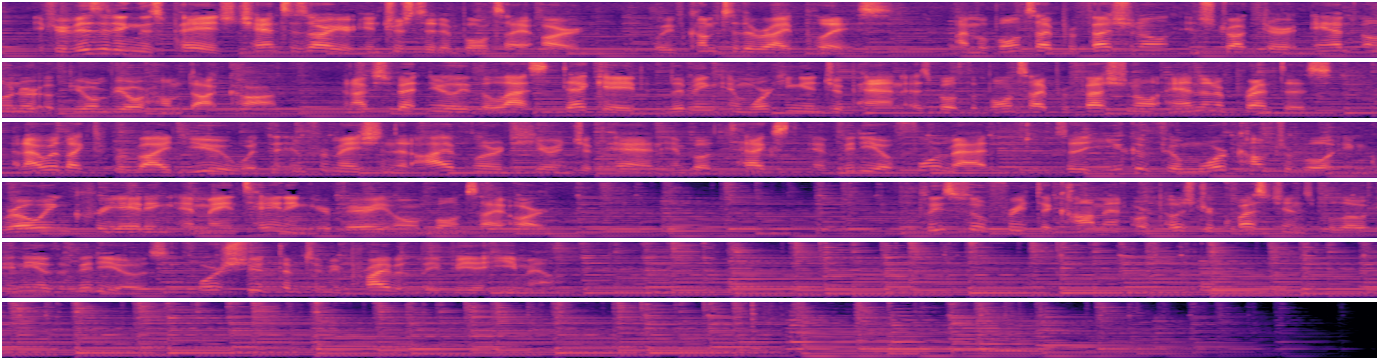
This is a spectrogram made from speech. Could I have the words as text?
If you're visiting this page, chances are you're interested in bonsai art. We've come to the right place. I'm a bonsai professional, instructor, and owner of BjornBjorholm.com, and I've spent nearly the last decade living and working in Japan as both a bonsai professional and an apprentice, and I would like to provide you with the information that I've learned here in Japan in both text and video format so that you can feel more comfortable in growing, creating, and maintaining your very own bonsai art. Please feel free to comment or post your questions below any of the videos or shoot them to me privately via email.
